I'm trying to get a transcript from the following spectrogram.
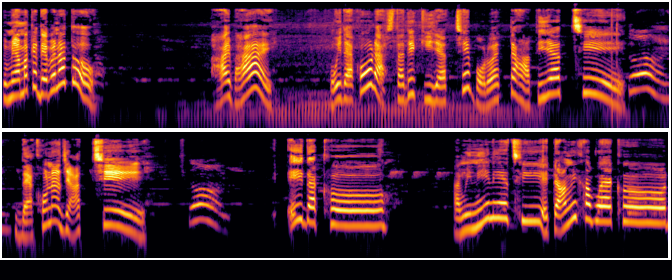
তুমি আমাকে দেবে না তো? ভাই ভাই ওই দেখো রাস্তা দিয়ে কি যাচ্ছে? বড় একটা হাতি যাচ্ছে। দেখো না যাচ্ছে। এই দেখো আমি নিয়ে নিয়েছি এটা আমি খাব এখন।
